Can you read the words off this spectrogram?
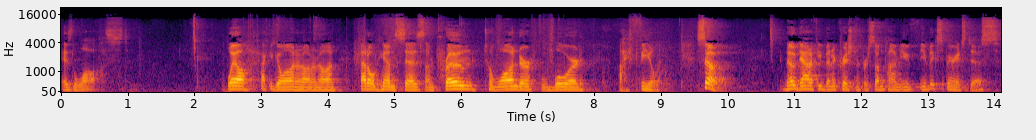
is lost. Well, I could go on and on and on. That old hymn says, I'm prone to wander, Lord, I feel it. So, no doubt if you've been a Christian for some time, you've, you've experienced this.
